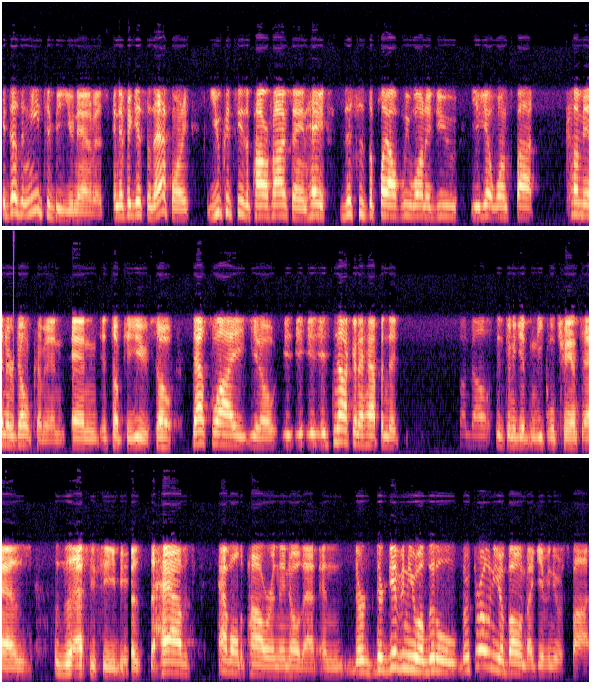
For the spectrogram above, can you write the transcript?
it doesn't need to be unanimous. And if it gets to that point, you could see the Power Five saying, "Hey, this is the playoff we want to do. You get one spot. Come in or don't come in, and it's up to you." So that's why you know it, it, it's not going to happen that Sun Belt is going to get an equal chance as the SEC because the halves have all the power and they know that, and they're they're giving you a little, they're throwing you a bone by giving you a spot,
